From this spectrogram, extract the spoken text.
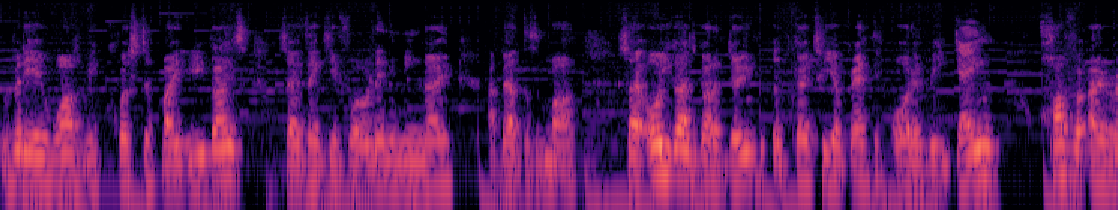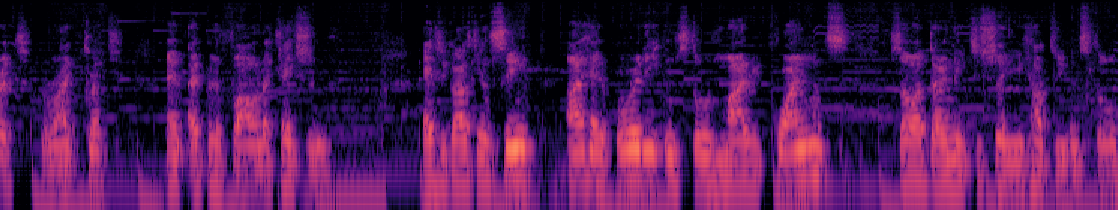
video was requested by you guys, so thank you for letting me know about this mod. So all you guys gotta do is go to your Grand Theft Auto game, hover over it, right click, and open file location. As you guys can see, I have already installed my requirements, so I don't need to show you how to install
